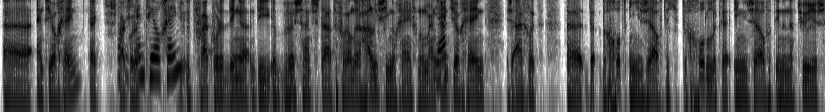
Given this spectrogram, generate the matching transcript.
eh entheogeen. Kijk, dus Wat vaak is worden, entheogeen? het- vaak worden dingen die bewustzijnsstaten veranderen hallucinogeen genoemd. Maar een Ja? entheogeen is eigenlijk eh, de, de god in jezelf. Dat je de goddelijke in jezelf, wat in de natuur is,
